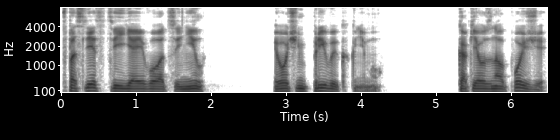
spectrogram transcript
Впоследствии я его оценил и очень привык к нему. Как я узнал позже,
